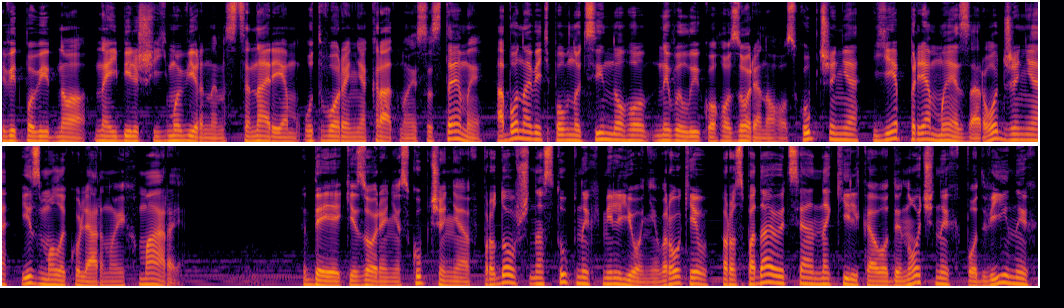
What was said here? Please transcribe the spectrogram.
Відповідно, найбільш ймовірним сценарієм утворення кратної системи або навіть повноцінного невеликого зоряного скупчення є пряме зародження із молекулярної хмари. Деякі зоряні скупчення впродовж наступних мільйонів років розпадаються на кілька одиночних, подвійних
